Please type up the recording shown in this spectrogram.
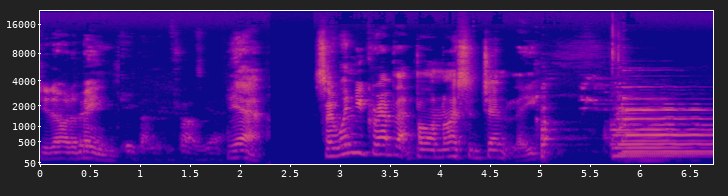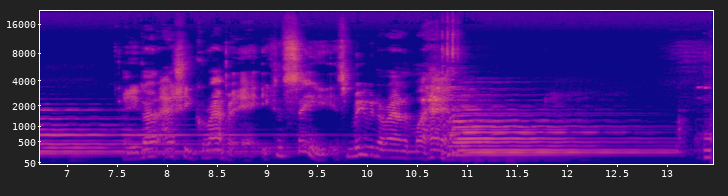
Do you know what I mean? Keep under control. Yeah. Yeah. So when you grab that bar nice and gently, and you don't actually grab it, you can see it's moving around in my hand. You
